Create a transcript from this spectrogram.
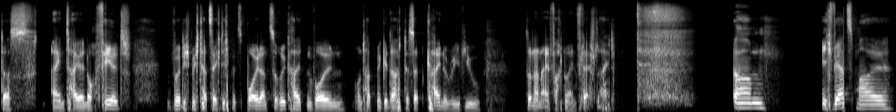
dass ein Teil noch fehlt, würde ich mich tatsächlich mit Spoilern zurückhalten wollen und habe mir gedacht, deshalb keine Review, sondern einfach nur ein Flashlight. Ähm, ich werde es mal,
